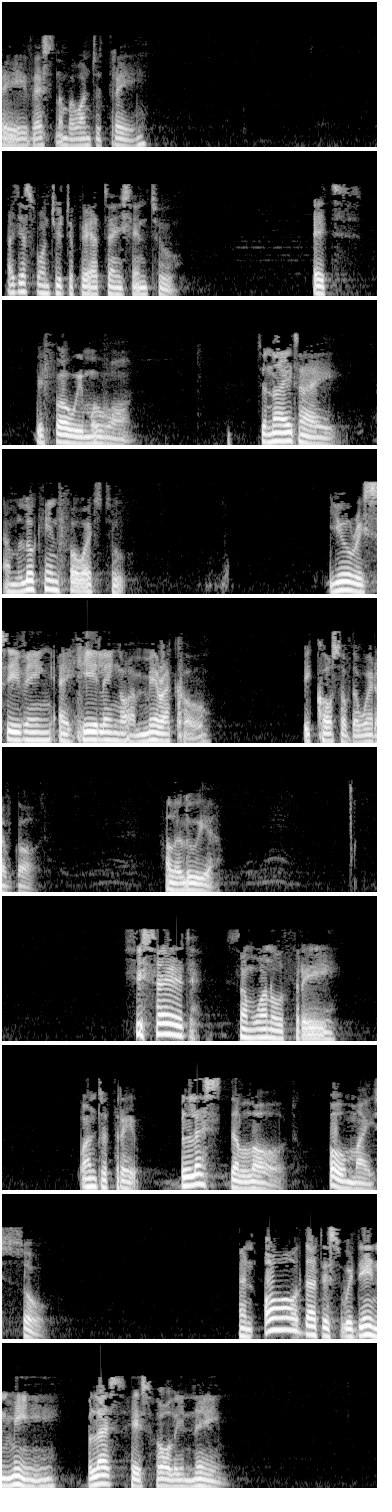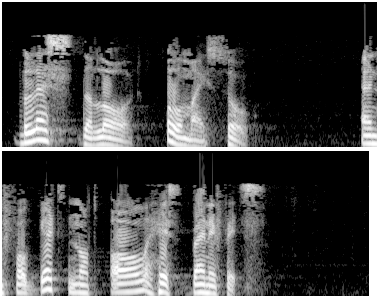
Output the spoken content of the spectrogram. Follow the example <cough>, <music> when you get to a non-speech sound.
3, verse number 1 to 3, I just want you to pay attention to it before we move on. Tonight I am looking forward to you receiving a healing or a miracle because of the Word of God. Hallelujah. She said, Psalm 103, 1 to 3, Bless the Lord, O my soul, and all that is within me, bless his holy name. Bless the Lord, O my soul, and forget not all his benefits.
